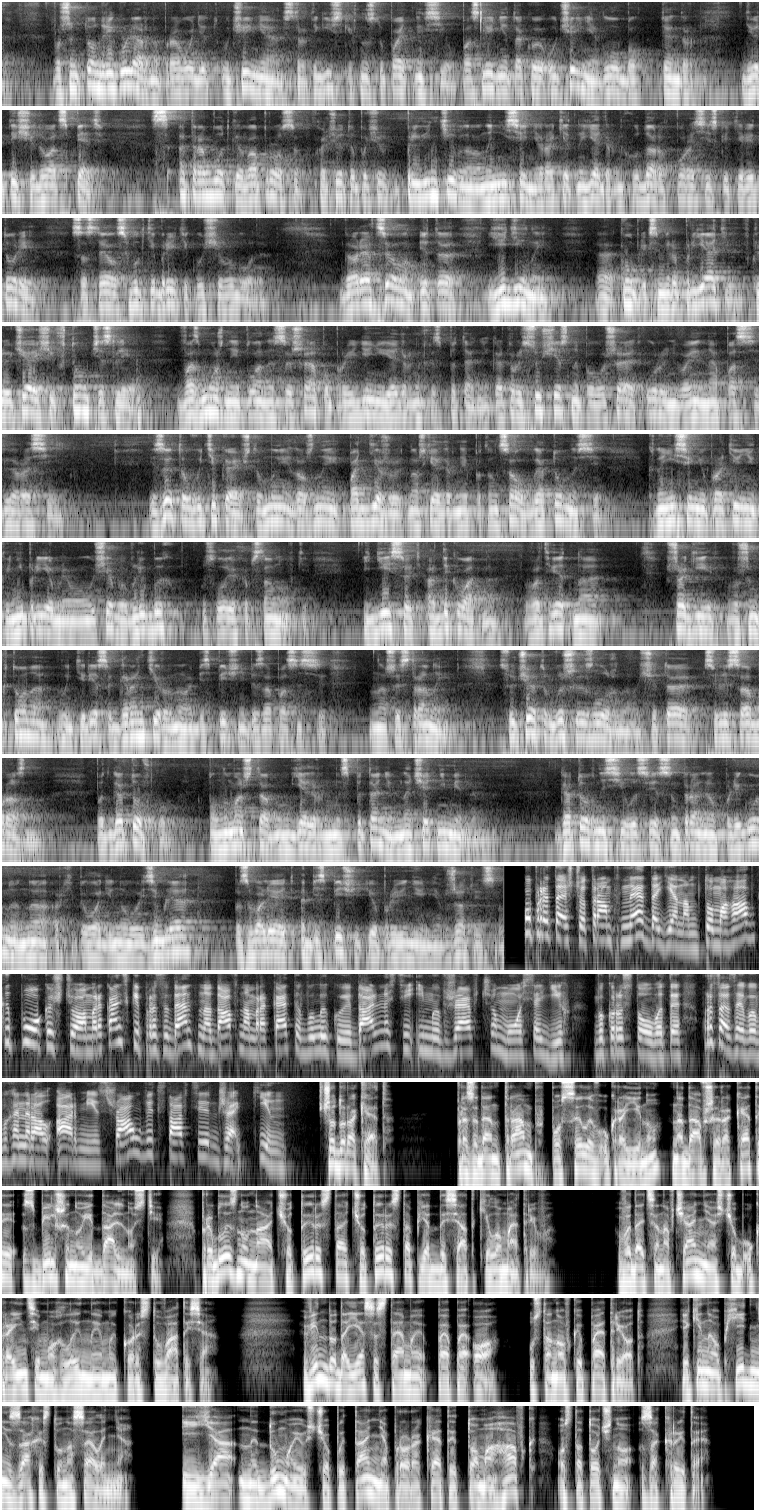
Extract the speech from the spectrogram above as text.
Вашингтон регулярно проводит учения стратегических наступательных сил. Последнее такое учение Global Tender 2025 с отработкой вопросов, хочу это подчеркнуть, превентивного нанесения ракетно-ядерных ударов по российской территории состоялось в октябре текущего года. Говоря в целом, это единый э, комплекс мероприятий, включающий в том числе возможные планы США по проведению ядерных испытаний, которые существенно повышают уровень военной опасности для России. Из этого вытекает, что мы должны поддерживать наш ядерный потенциал в готовности к нанесению противника неприемлемого ущерба в любых условиях обстановки и действовать адекватно в ответ на шаги Вашингтона в интересах гарантированного обеспечения безопасности нашей страны. С учетом вышеизложенного считаю целесообразным подготовку к полномасштабным ядерным испытаниям начать немедленно. Готовность силы средств центрального полигона на архипелаге Новая Земля позволяет обеспечить ее проведение в сроки. Попри те, що Трамп не дає нам томагавки, поки що американський президент надав нам ракети великої дальності, і ми вже вчимося їх використовувати. Про це заявив генерал армії США у відставці Джек Кін. Щодо ракет, президент Трамп посилив Україну, надавши ракети збільшеної дальності приблизно на 400-450 кілометрів. Ведеться навчання, щоб українці могли ними користуватися. Він додає системи ППО, установки Петріот, які необхідні захисту населення. І я не думаю, що питання про ракети Томагавк остаточно закрите.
